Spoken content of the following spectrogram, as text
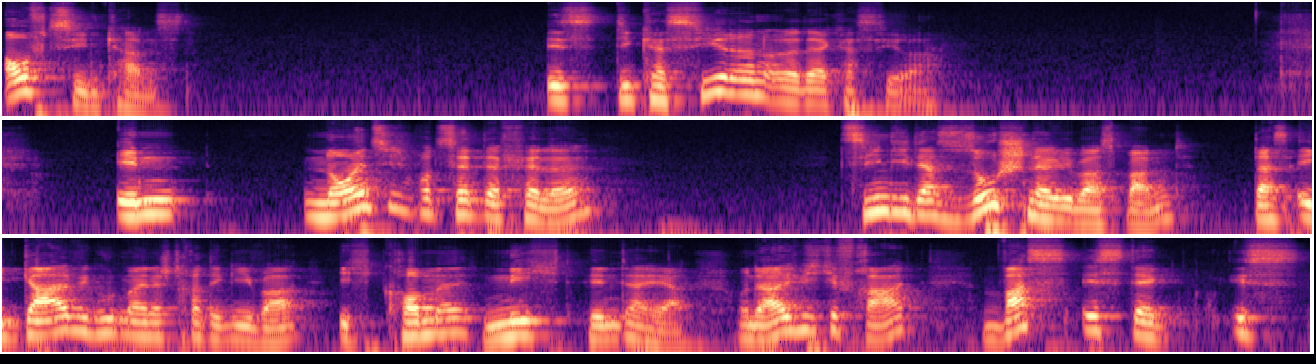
aufziehen kannst, ist die Kassiererin oder der Kassierer. In 90% der Fälle ziehen die das so schnell übers Band, dass egal wie gut meine Strategie war, ich komme nicht hinterher. Und da habe ich mich gefragt, was ist, der, ist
